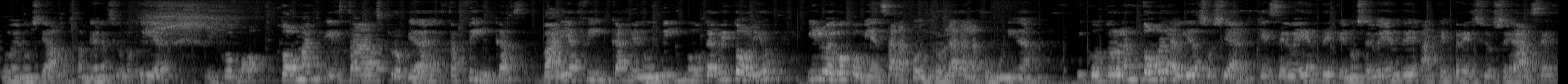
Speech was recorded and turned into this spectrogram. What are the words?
Lo denunciábamos también hace unos días, y cómo toman estas propiedades, estas fincas, varias fincas en un mismo territorio, y luego comienzan a controlar a la comunidad. Y controlan toda la vida social, qué se vende, qué no se vende, a qué precio se hace,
